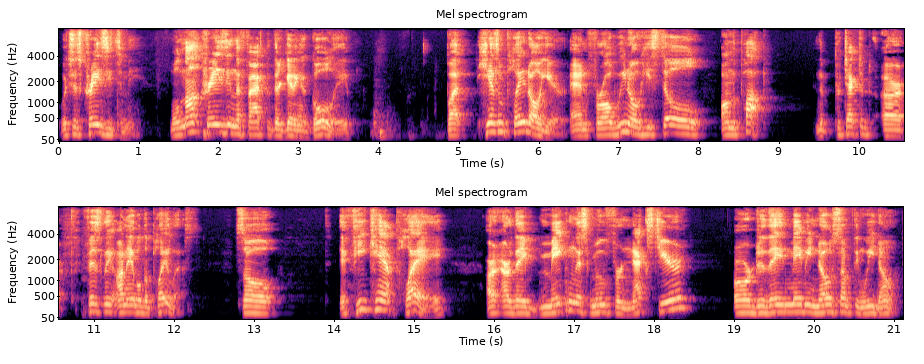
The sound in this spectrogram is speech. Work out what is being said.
which is crazy to me. Well, not crazy in the fact that they're getting a goalie but he hasn't played all year. And for all we know, he's still on the pop, the protected or physically unable to play list. So if he can't play, are, are they making this move for next year? Or do they maybe know something we don't?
